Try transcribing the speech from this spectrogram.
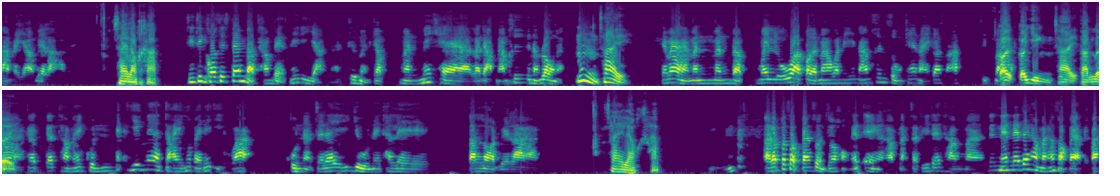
ตามระยะเวลาใช่แล้วครับ จริงๆ Ghost System แบบ time-based นี่ดีอย่างนะ คือเหมือนกับมันไม่แคร์ระดับน้ำขึ้นน้ำลงอะ อืม ใช่ ใช่ไหมมันมันแบบไม่รู้ว่าเปิดมาวันนี้น้ำขึ้นสูงแค่ไหนก็ซัดสิบบาก็ทก็ยิงใช่ซัดเลยอ่าก็ก็ทำให้คุณยิ่งแน่ใจเข้าไปได้อีกว่า คุณอะจะได้อยู่ในทะเลตลอดเวลา ใช่แล้วครับอืมอะแล้วประสบการณ์ส่วนตัวของเน็ตเองอะครับ หลังจากที่ได้ทำมาเน็ตเน็ตเน็ตได้ทำมาทั้งสองแบบเลยปะ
